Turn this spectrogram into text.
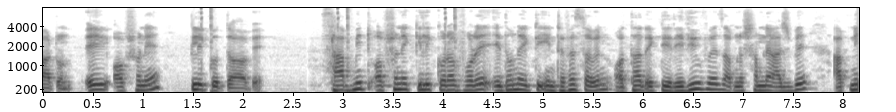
বাটন এই অপশনে ক্লিক করতে হবে। সাবমিট অপশনে ক্লিক করার পরে এ ধরনের একটি ইন্টারফেস পাবেন, অর্থাৎ একটি রিভিউ পেজ আপনার সামনে আসবে। আপনি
